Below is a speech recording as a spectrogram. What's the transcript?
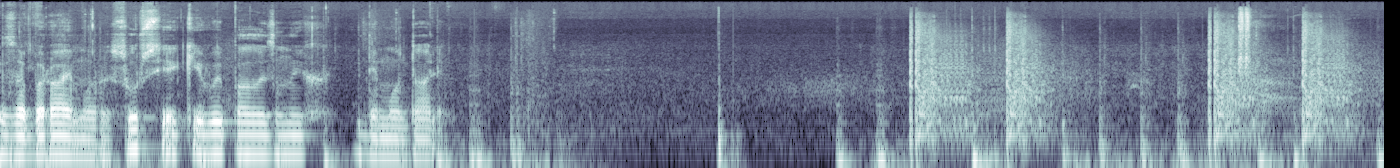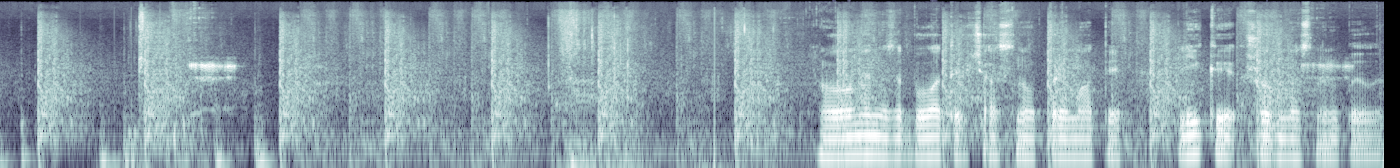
Забираємо ресурси, які випали з них, йдемо далі. Головне не забувати вчасно приймати ліки, щоб нас не вбили.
